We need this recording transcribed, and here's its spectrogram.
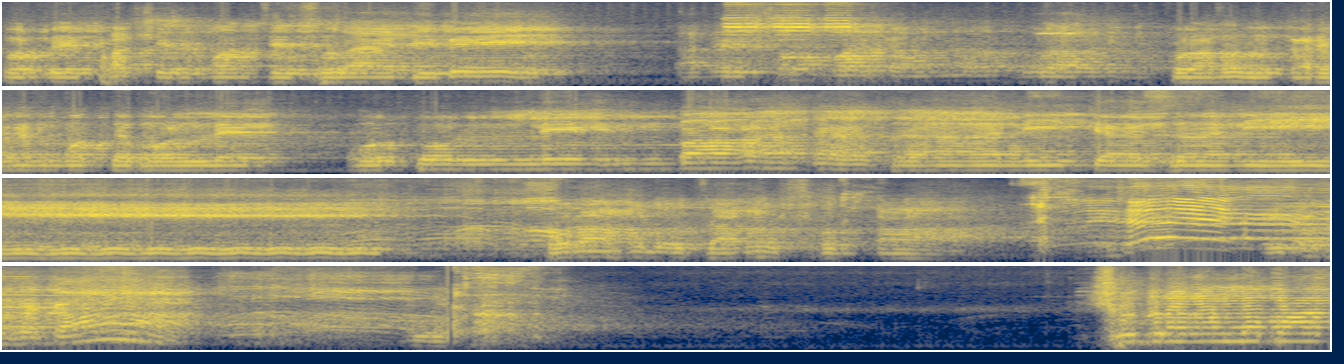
করবে, ফাঁসির মঞ্চে ঝুলায় দিবে। তাদের সম্পর্কে আল্লাহ কোরআনুল কারীমের মধ্যে বললেন ওরা হলো জানো সত্তা সুতরাং আল্লাহ পাক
